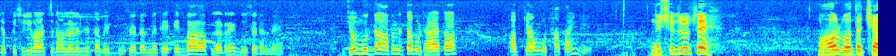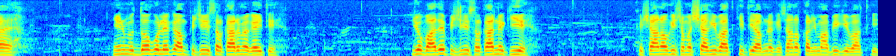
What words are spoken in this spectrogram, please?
जब पिछली बार चुनाव लड़े थे, तब एक दूसरे दल में थे। इस बार आप लड़ रहे हैं एक दूसरे दल में हैं। जो मुद्दा आपने तब उठाया था, अब क्या वो उठा पाएँगे? निश्चित रूप से माहौल बहुत अच्छा है। जिन मुद्दों को लेकर हम पिछली सरकार में गए थे। जो वादे पिछली सरकार ने किए किसानों की समस्या की बात की थी, आपने किसानों कर्ज माफ़ी की बात की,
